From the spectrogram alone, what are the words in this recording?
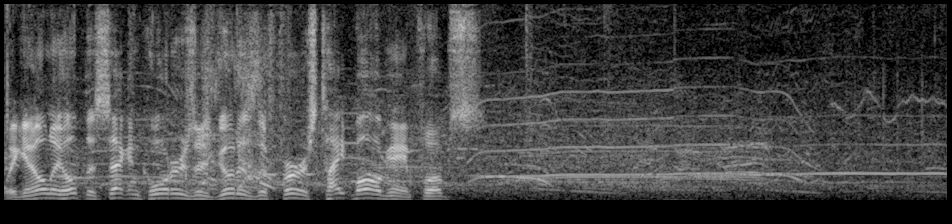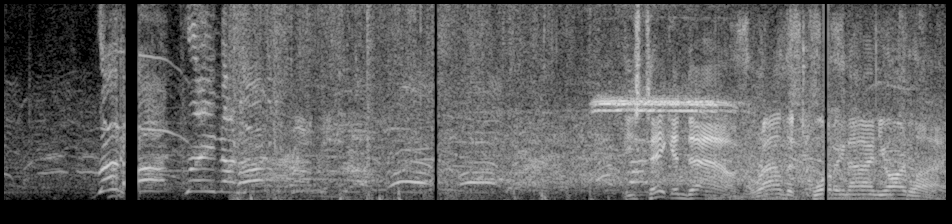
We can only hope the second quarter is as good as the first. Tight ball game, folks. Taken down around the 29-yard line.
